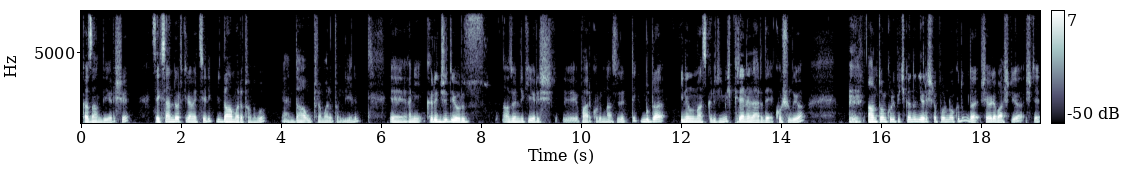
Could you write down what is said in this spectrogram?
kazandı yarışı. 84 kilometrelik bir dağ maratonu bu. Yani dağ ultra maratonu diyelim. Ee, hani kırıcı diyoruz az önceki yarış e, parkurundan söz ettik. Bu da inanılmaz kırıcıymış. Pirenelerde koşuluyor. Anton Kuripichka'nın yarış raporunu okudum da şöyle başlıyor. İşte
